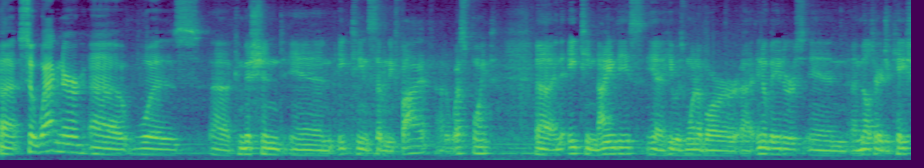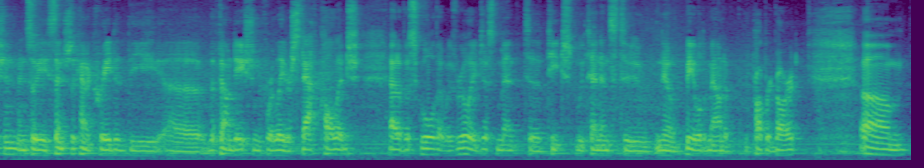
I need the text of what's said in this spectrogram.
Uh, so Wagner uh, was uh, commissioned in 1875 out of West Point. Uh, in the 1890s, yeah, he was one of our uh, innovators in military education, and so he essentially kind of created the the foundation for later staff college out of a school that was really just meant to teach lieutenants to you know be able to mount a proper guard. Um,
